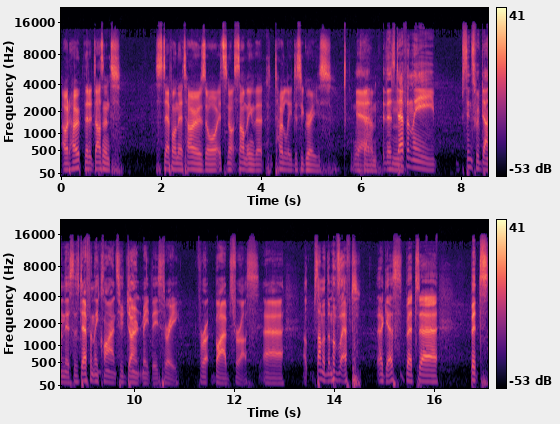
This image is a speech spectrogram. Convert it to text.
I would hope that it doesn't step on their toes or it's not something that totally disagrees with yeah. them. There's Mm. definitely, since we've done this, there's definitely clients who don't meet these three for vibes for us. Uh, some of them have left, I guess, but uh, but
